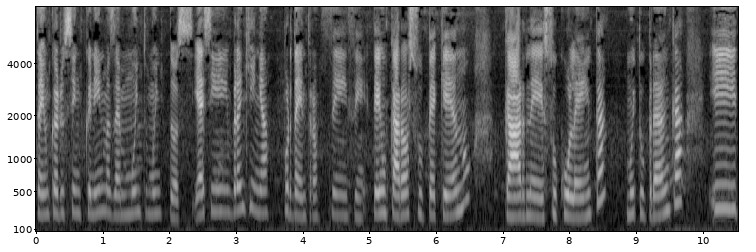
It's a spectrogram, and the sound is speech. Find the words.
Tem um carocinho pequenino, mas é muito, muito doce. E é assim branquinha por dentro. Sim, sim. Tem um caroço pequeno, carne suculenta, muito branca e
